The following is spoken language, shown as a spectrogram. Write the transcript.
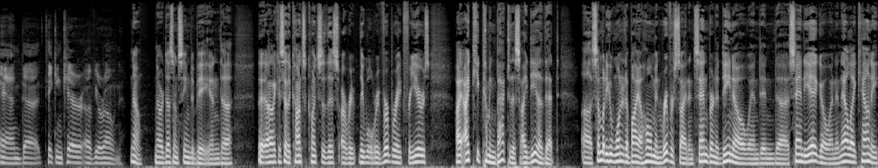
and uh, taking care of your own. No, no, it doesn't seem to be. And uh, like I said, the consequences of this are re- they will reverberate for years. I, I keep coming back to this idea that uh, somebody who wanted to buy a home in Riverside and San Bernardino and in uh, San Diego and in L.A. County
